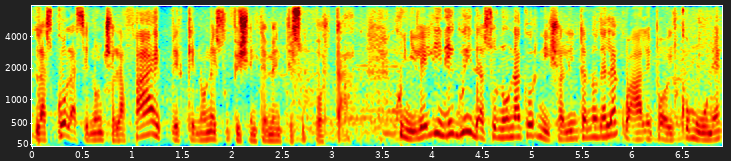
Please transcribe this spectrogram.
la scuola se non ce la fa è perché non è sufficientemente supportata, quindi le linee guida sono una cornice all'interno della quale poi il Comune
